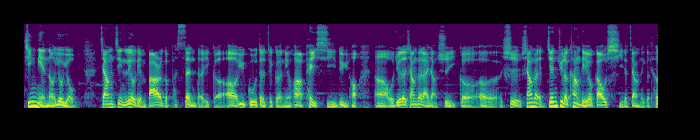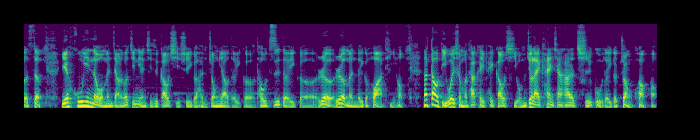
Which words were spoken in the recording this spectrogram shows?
今年呢，又有将近六点八二个 percent 的一个呃预估的这个年化配息率哈，啊，我觉得相对来讲是一个呃是相对兼具了抗跌又高息的这样的一个特色，也呼应了我们讲说今年其实高息是一个很重要的一个投资的一个热热门的一个话题哈。那到底为什么它可以配高息？我们就来看一下它的持股的一个状况哈。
